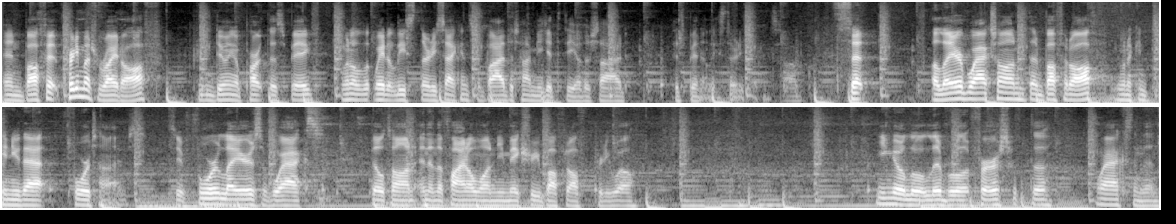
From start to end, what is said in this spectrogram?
and buff it pretty much right off. If you're doing a part this big, you wanna wait at least 30 seconds, so by the time you get to the other side, it's been at least 30 seconds. Set a layer of wax on, then buff it off. You wanna continue that four times. So you have four layers of wax built on, and then the final one, you make sure you buff it off pretty well. You can go a little liberal at first with the wax and then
